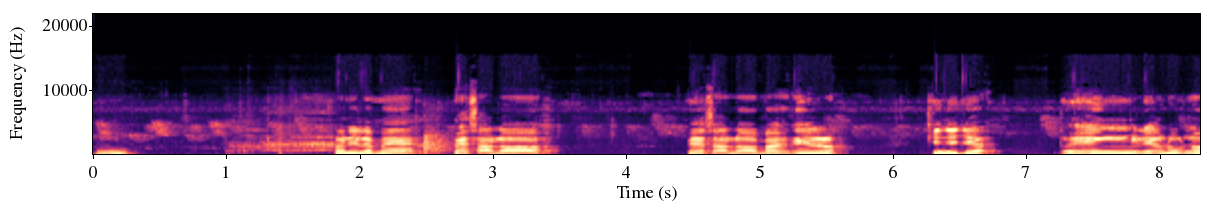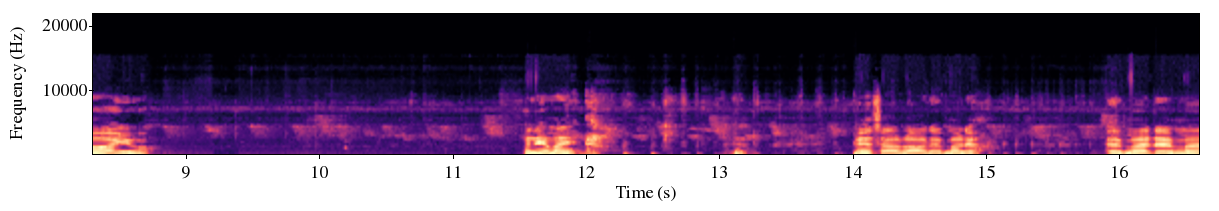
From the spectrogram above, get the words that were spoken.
อืมวันนี้แล้วแม่ แม่สาวรอ แม่สาวรอมาทีนี้ลูกกินเยอะๆตัวเองมีเลี้ยงลูกน้อยอยู่วันนี้มานี่แม่สาวรอเดินมาเร็ว เดินมาเดินมา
